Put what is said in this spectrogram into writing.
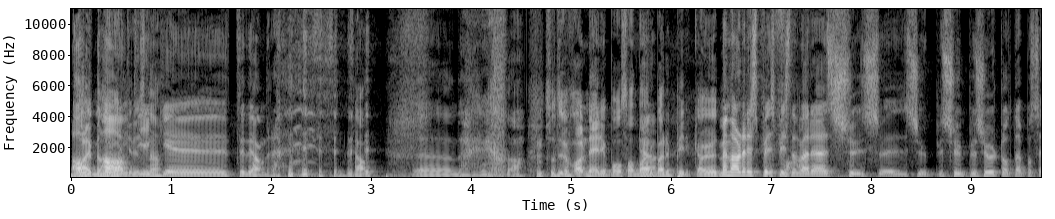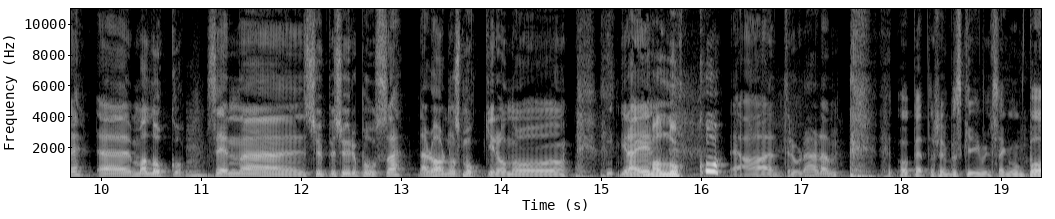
Alt Diamond og annet lakrisen, gikk eh, til de andre. Ja. Eh, ja. Så du var nede i posen der Ja. og bare pirka ut. Men har dere sp spist den derre su su supersurt, holdt jeg på å si? Eh, Malocco sin eh, supersure pose, der du har noen smokker og noe greier. Malocco? ja, jeg tror det er den. Det var Petters beskrivelse en gang på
